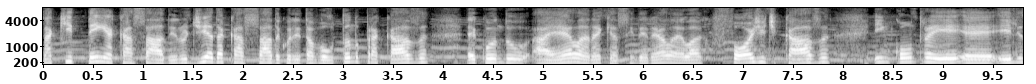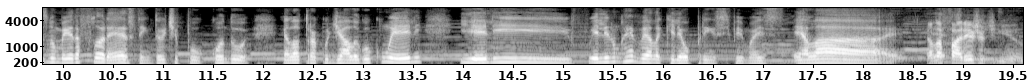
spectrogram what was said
Naqui tem a caçada e no dia da caçada, quando ele tá voltando para casa, é quando a ela, né, que é a Cinderela, ela foge de casa e encontra e, é, eles no meio da floresta. Então, tipo, quando ela troca o diálogo com ele e ele ele não revela que ele é o príncipe, mas ela ela fareja o dinheiro.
